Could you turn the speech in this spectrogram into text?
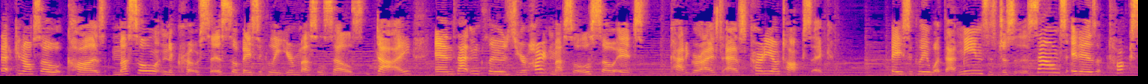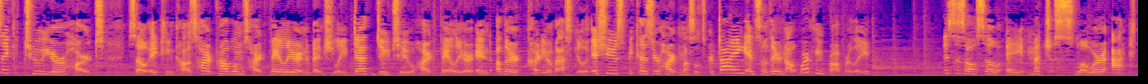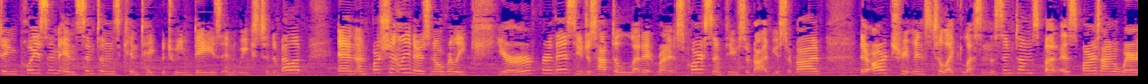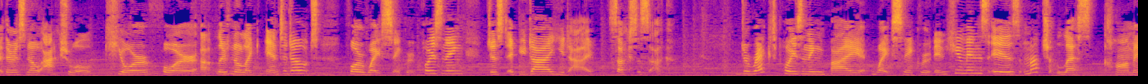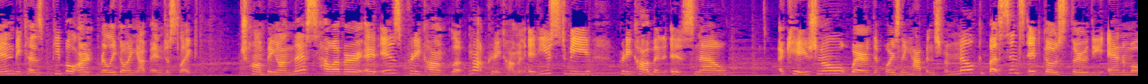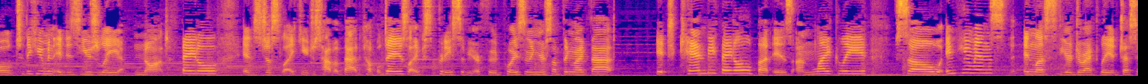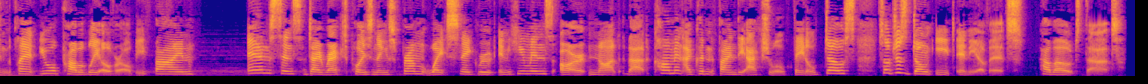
That can also cause muscle necrosis, so basically your muscle cells die, and that includes your heart muscles, so it's categorized as cardiotoxic. Basically, what that means is just as it sounds, it is toxic to your heart. So it can cause heart problems, heart failure, and eventually death due to heart failure and other cardiovascular issues because your heart muscles are dying and so they're not working properly. This is also a much slower acting poison, and symptoms can take between days and weeks to develop. And unfortunately, there's no really cure for this. You just have to let it run its course, and if you survive, you survive. There are treatments to like lessen the symptoms, but as far as I'm aware, there is no actual cure for. Uh, there's no like antidote for white snake root poisoning. Just if you die, you die. Sucks to suck. Direct poisoning by white snake root in humans is much less common because people aren't really going up and just like chomping on this. However, it is pretty com not pretty common. It used to be pretty common. It's now occasional where the poisoning happens from milk, but since it goes through the animal to the human, it is usually not fatal. It's just like you just have a bad couple days, like pretty severe food poisoning or something like that. It can be fatal, but is unlikely. So, in humans, unless you're directly ingesting the plant, you will probably overall be fine. And since direct poisonings from white snake root in humans are not that common, I couldn't find the actual fatal dose, so just don't eat any of it. How about that?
